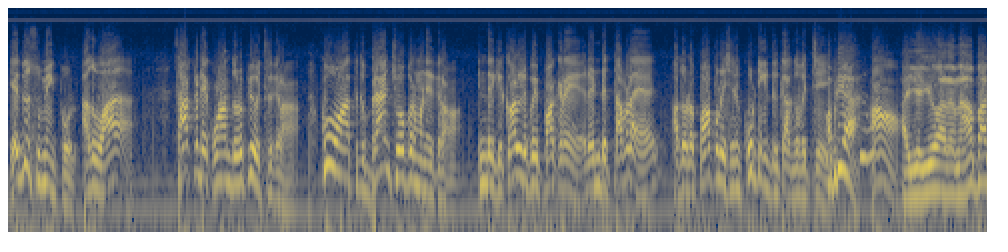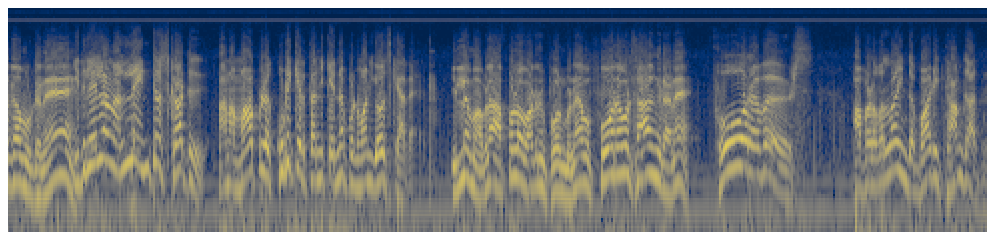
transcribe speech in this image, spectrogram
எது ஸ்விம்மிங் பூல் அதுவா? சாக்கடை கொண்டாந்து ரொப்பி வச்சிருக்கான் கூவாத்துக்கு பிரான்ச் ஓபன் பண்ணிருக்கான் இன்றைக்கு காலையில போய் பாக்குறேன் ரெண்டு தவளை அதோட பாப்புலேஷன் கூட்டிக்கிட்டு இருக்காங்க வச்சு. அப்படியா? ஆ. ஐயோ அதை நான் பார்க்காம விட்டனே. இதுல எல்லாம் நல்ல இன்ட்ரெஸ்ட் காட்டு. ஆனா மாப்பிள்ளை குடிக்கிற தண்ணிக்கு என்ன பண்ணுவான்னு யோசிக்காத. இல்ல மாப்பிள அப்பல்லோ வாட்டருக்கு போன் பண்ண ஃபோர் ஹவர்ஸ் ஆகுங்கிறானே. ஃபோர் ஹவர்ஸ் அவ்வளவெல்லாம் இந்த பாடி தாங்காது.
